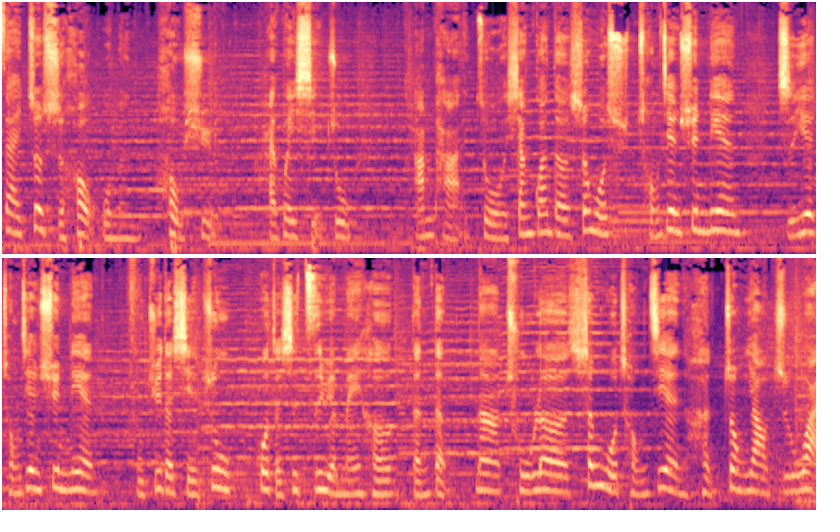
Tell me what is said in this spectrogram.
在这时候，我们后续还会协助安排做相关的生活重建训练、职业重建训练、辅具的协助，或者是资源媒合等等。那除了生活重建很重要之外，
